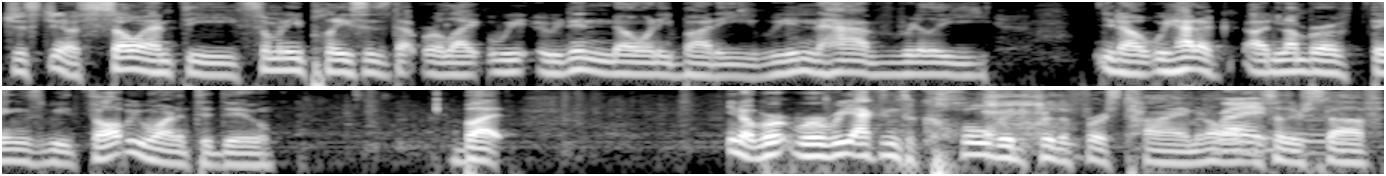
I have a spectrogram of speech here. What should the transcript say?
just you know so empty so many places that were like we, we didn't know anybody we didn't have really you know we had a, a number of things we thought we wanted to do but you know we're, we're reacting to covid for the first time and all Right. this other stuff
